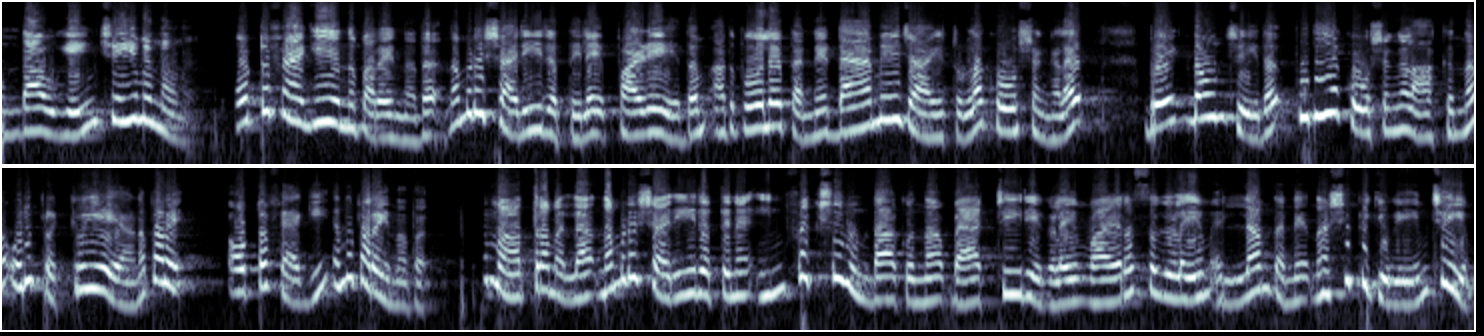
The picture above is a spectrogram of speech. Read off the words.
ഉണ്ടാവുകയും ചെയ്യുമെന്നാണ്. ഓട്ടോഫാഗി എന്ന് പറയുന്നത് നമ്മുടെ ശരീരത്തിലെ പഴയതും അതുപോലെ തന്നെ ഡാമേജ് ആയിട്ടുള്ള കോശങ്ങളെ ബ്രേക്ക് ഡൗൺ ചെയ്ത് പുതിയ കോശങ്ങളാക്കുന്ന ഒരു പ്രക്രിയയാണ് പറയ ഓട്ടോഫാഗി എന്ന് പറയുന്നത്. മാത്രമല്ല നമ്മുടെ ശരീരത്തിന് ഇൻഫെക്ഷൻ ഉണ്ടാക്കുന്ന ബാക്ടീരിയകളെയും വൈറസുകളെയും എല്ലാം തന്നെ നശിപ്പിക്കുകയും ചെയ്യും.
